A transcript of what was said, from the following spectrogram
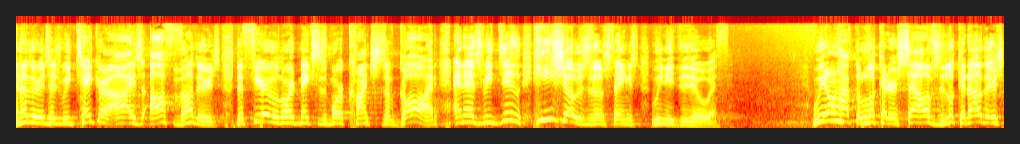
In other words, as we take our eyes off of others, the fear of the Lord makes us more conscious of God. And as we do, He shows those things we need to deal with. We don't have to look at ourselves and look at others.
